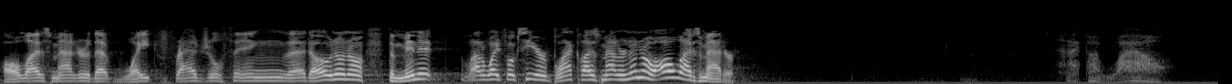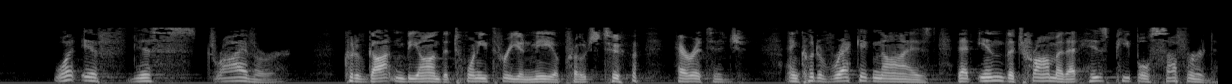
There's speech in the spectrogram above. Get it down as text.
All lives matter, that white, fragile thing that, oh, no, no, the minute a lot of white folks hear black lives matter, no, no, all lives matter. And I thought, wow, what if this driver could have gotten beyond the 23andMe approach to heritage and could have recognized that in the trauma that his people suffered,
